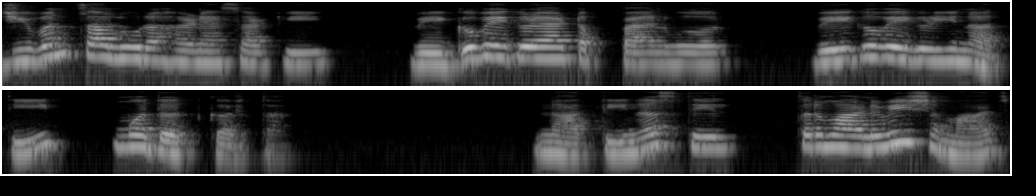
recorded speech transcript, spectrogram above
जीवन चालू राहण्यासाठी वेगवेगळ्या टप्प्यांवर वेगवेगळी नाती मदत करतात. नाती नसतील तर मानवी समाज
